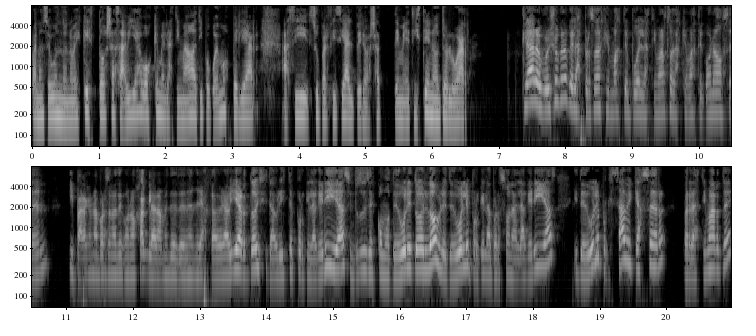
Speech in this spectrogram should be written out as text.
para un segundo, ¿no ves que esto ya sabías vos que me lastimaba? Tipo, podemos pelear así superficial, pero ya te metiste en otro lugar. Claro, pero yo creo que las personas que más te pueden lastimar son las que más te conocen. Y para que una persona te conozca, claramente te tendrías que haber abierto. Y si te abriste es porque la querías. Entonces es como te duele todo el doble. Te duele porque la persona la querías. Y te duele porque sabe qué hacer para lastimarte.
